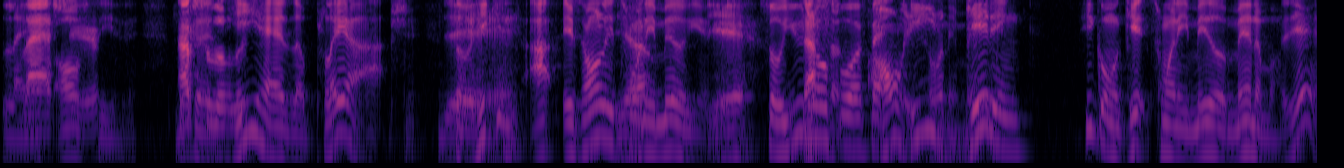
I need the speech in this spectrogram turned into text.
last, Last year. offseason. because Absolutely. He has a player option. So he can it's only Yeah. 20 million. Yeah. So you That's know for a fact he's getting he going to get 20 mil minimum. Yeah,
